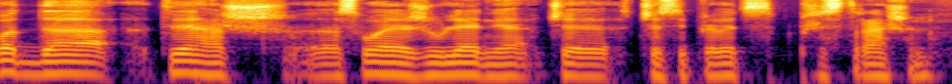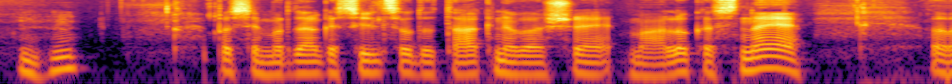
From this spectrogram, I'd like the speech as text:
kot da tvegaš eh, svoje življenje, če, če si preveč prestrašen. Uh mhm. -huh. Pa se morda gasilcev dotakneva še malo kasneje, eh,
